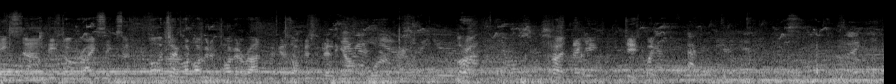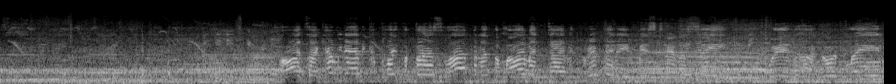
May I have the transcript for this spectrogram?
He's, um, he's not racing, so I'll tell you what, I'm going to I'm gonna run because I'm just go on water. All right. All right, thank you. Cheers, bye. Alright, so coming down to complete the first lap, and at the moment, David Griffin in Miss Tennessee with a good lead.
